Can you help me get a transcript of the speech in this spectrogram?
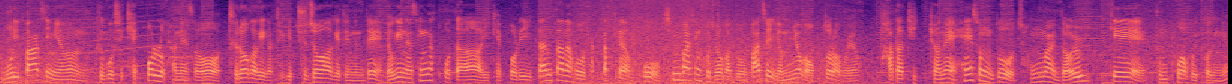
물이 빠지면 그곳이 갯벌로 변해서 들어가기가 되게 주저하게 되는데 여기는 생각보다 이 갯벌이 단단하고 딱딱해갖고 신발 신고 들어가도 빠질 염려가 없더라고요. 바다 뒤편에 해송도 정말 넓게 분포하고 있거든요.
